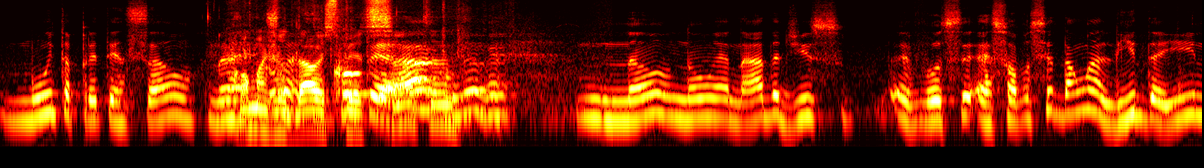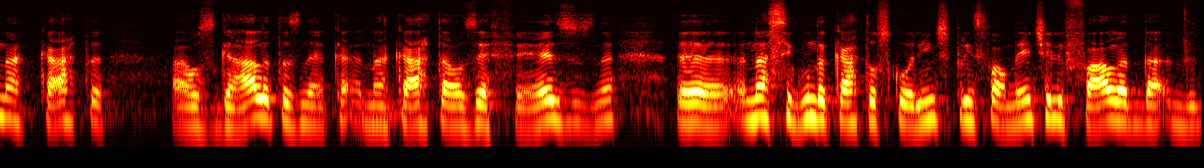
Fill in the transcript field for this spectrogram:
muita pretensão, né? Como ajudar o Espírito Santo. Né? Não, não é nada disso. É, você, é só você dar uma lida aí na carta aos Gálatas, né, na carta aos Efésios, né, é, na segunda carta aos Coríntios, principalmente, ele fala da, de,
